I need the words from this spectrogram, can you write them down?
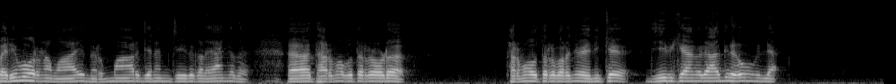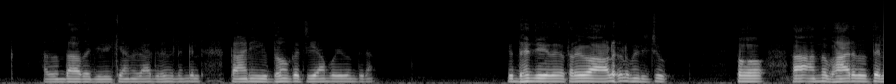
പരിപൂർണമായി നിർമ്മാർജനം ചെയ്ത് കളയാഞ്ഞത്. ധർമ്മപുത്രരോട് ധർമ്മപുത്രർ പറഞ്ഞു എനിക്ക് ജീവിക്കാൻ ഒരാഗ്രഹവുമില്ല അതെന്താ അത് ജീവിക്കാൻ താൻ ഈ യുദ്ധമൊക്കെ ചെയ്യാൻ പോയത് എന്തിനാ? യുദ്ധം ചെയ്ത് എത്രയോ ആളുകൾ മരിച്ചു. ഇപ്പോൾ അന്ന് ഭാരതത്തിൽ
